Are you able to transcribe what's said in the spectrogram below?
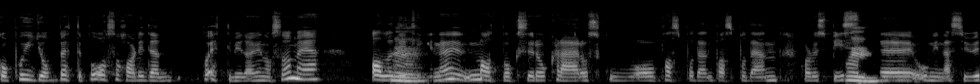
gå på jobb etterpå, og så har de den på ettermiddagen også, med alle de Mm. tingene. Matbokser og klær og sko og pass på den, pass på den. Har du spist? Mm. Eh, ungen er sur.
